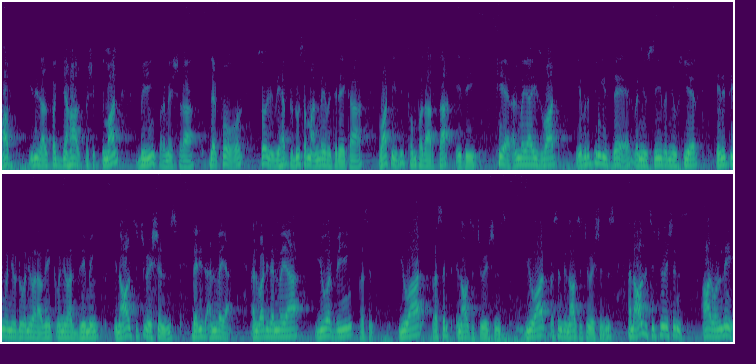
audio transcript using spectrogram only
of, it is Alpajnaha, Alpashaktiman being Parameshwara. Therefore, so we have to do some Anvaya. What is it? Tumpadartha iti. Here, Anvaya is what? Everything is there when you see, when you hear, anything when you do, when you are awake, when you are dreaming. In all situations, there is Anvaya. And what is Anvaya? You are being present. You are present in all situations. You are present in all situations. And all the situations are only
